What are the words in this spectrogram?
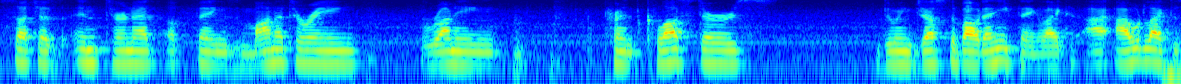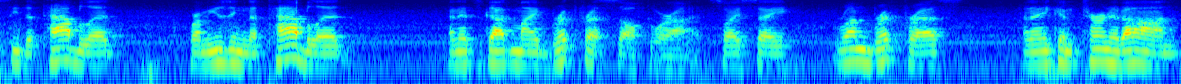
such as Internet of Things monitoring, running print clusters, doing just about anything. Like, I, I would like to see the tablet where I'm using the tablet and it's got my BrickPress software on it. So I say, run BrickPress, and then you can turn it on,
